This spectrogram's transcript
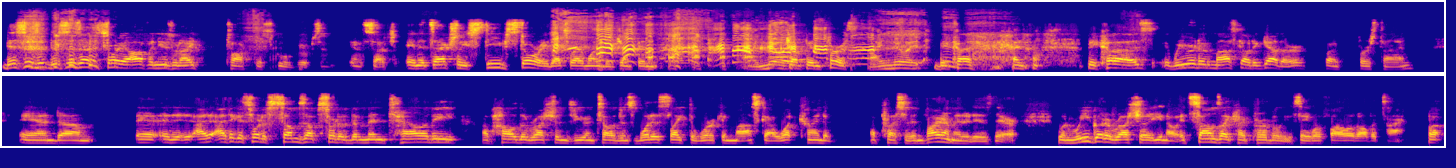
this is this is a story I often use when I talk to school groups and, and such. And it's actually Steve's story. That's why I wanted to jump in I knew it. jump in first. I knew it. because because we were to Moscow together for the first time, and um, and it, I, I think it sort of sums up sort of the mentality of how the Russians view intelligence, what it's like to work in Moscow, what kind of oppressive environment it is there. When we go to Russia, you know, it sounds like hyperbole to say we're followed all the time, but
